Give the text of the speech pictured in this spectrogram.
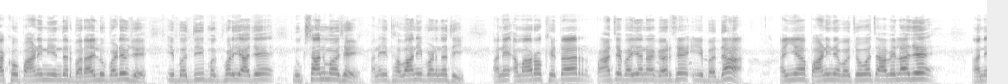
આખું પાણીની અંદર ભરાયેલું પડ્યું છે. એ બધી મગફળી આજે નુકસાનમાં છે અને એ થવાની પણ નથી. અને અમારો ખેતર પાંચે ભાઈઓના ઘર છે એ બધા અહીંયા પાણીને વચોવચ આવેલા છે અને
